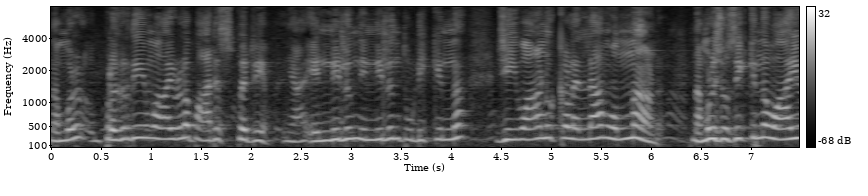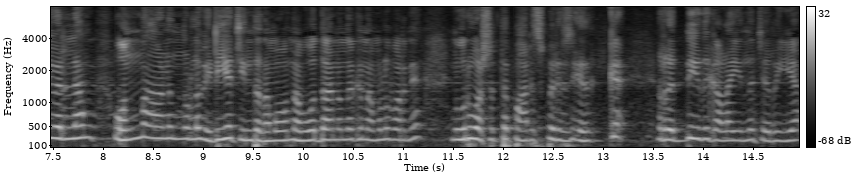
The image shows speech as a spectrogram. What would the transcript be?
നമ്മൾ പ്രകൃതിയുമായുള്ള പാരസ്പര്യം ഞാൻ എന്നിലും നിന്നിലും തുടിക്കുന്ന ജീവാണുക്കളെല്ലാം ഒന്നാണ്. നമ്മൾ ശ്വസിക്കുന്ന വായുവെല്ലാം ഒന്നാണെന്നുള്ള വലിയ ചിന്ത. നമ്മൾ നവോത്ഥാനം എന്നൊക്കെ നമ്മൾ പറഞ്ഞ നൂറ് വർഷത്തെ പാരസ്പര്യം ഒക്കെ റദ്ദ് ചെയ്ത് കളയുന്ന ചെറിയ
